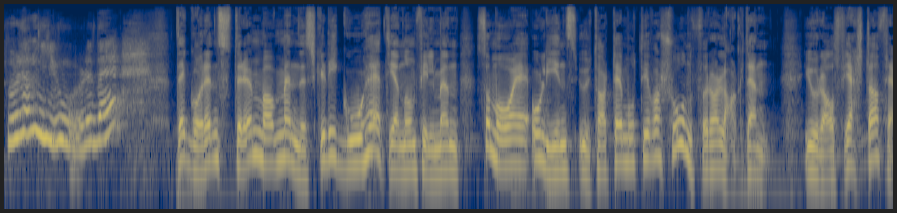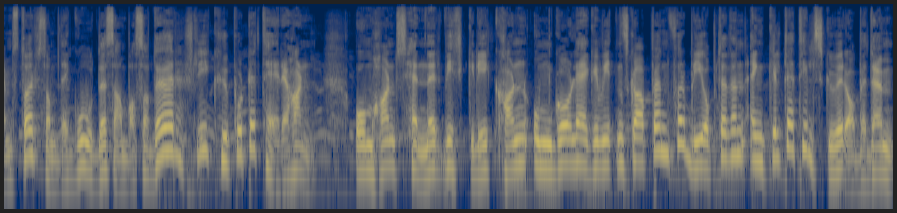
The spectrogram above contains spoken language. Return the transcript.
Hvordan gjorde du det? Det går en strøm av menneskelig godhet gjennom filmen, som òg er Olins uttalte motivasjon for å lage den. Joralf Gjerstad fremstår som det godes ambassadør, slik hun portretterer han. Om hans hender virkelig kan omgå legevitenskapen, får bli opp til den enkelte tilskuer å bedømme.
